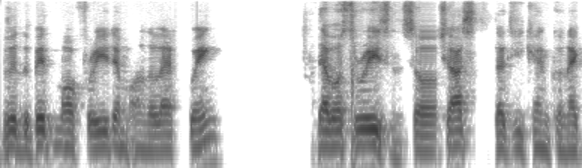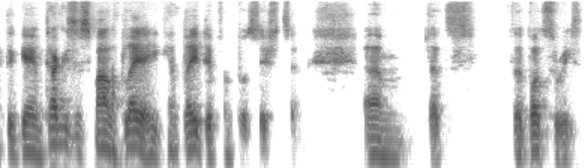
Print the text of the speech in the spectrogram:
with a bit more freedom on the left wing. That was the reason. So just that he can connect the game. Taki's a smart player; he can play different positions. And, um, that's that was the reason.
